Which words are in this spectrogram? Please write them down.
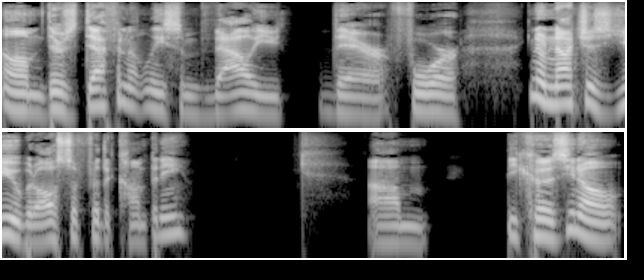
um, there's definitely some value there for, you know, not just you, but also for the company. Um, because you know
